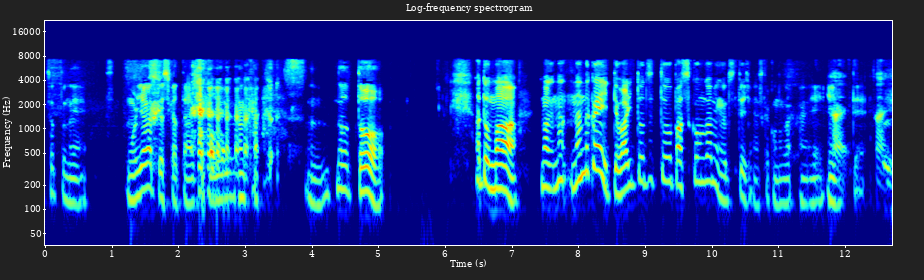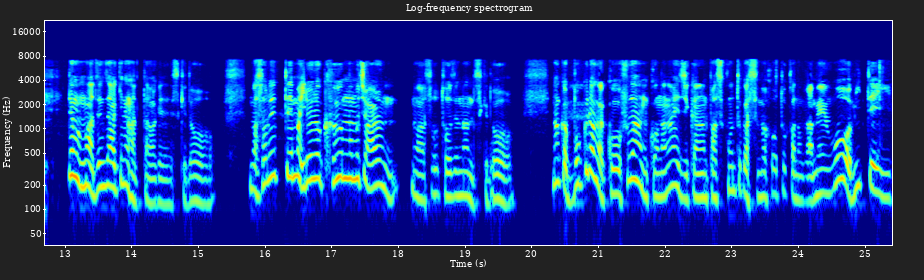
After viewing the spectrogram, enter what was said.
ちょっとね、盛り上がってほしかったなっていう、なんか、うん、のと、あと、まあ、まあ、ななんだかんや言って割とずっとパソコン画面が映ってるじゃないですか、この映画って。はいはい、でもまあ全然飽きなかったわけですけど、まあそれってまあいろいろ工夫ももちろんあるのはそう当然なんですけど、なんか僕らがこう普段こう長い時間パソコンとかスマホとかの画面を見てい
